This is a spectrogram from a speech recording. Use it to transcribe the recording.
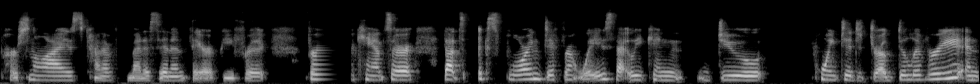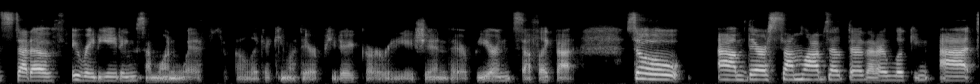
personalized kind of medicine and therapy for for cancer that's exploring different ways that we can do pointed drug delivery instead of irradiating someone with uh, like a chemotherapeutic or radiation therapy or and stuff like that so um, there are some labs out there that are looking at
